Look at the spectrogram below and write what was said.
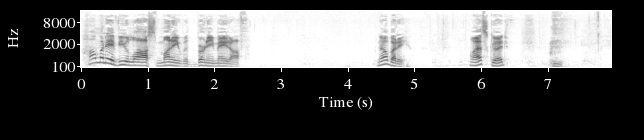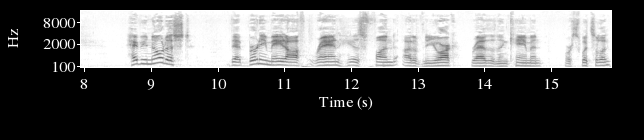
how many of you lost money with Bernie Madoff? Nobody. Well, that's good. Have you noticed that Bernie Madoff ran his fund out of New York rather than Cayman or Switzerland?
